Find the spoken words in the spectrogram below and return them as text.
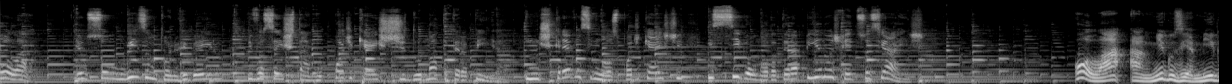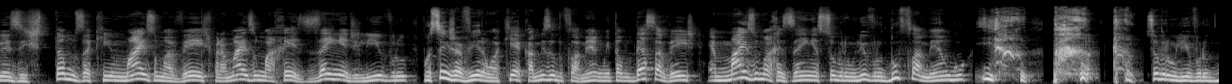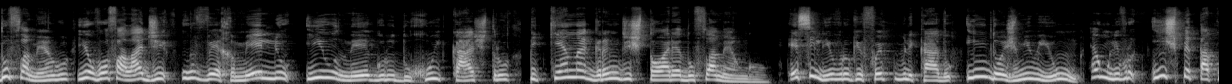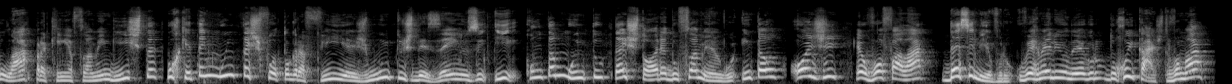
Olá, eu sou Luiz Antônio Ribeiro e você está no podcast do Nota Terapia. Inscreva-se em nosso podcast e siga o Nota Terapia nas redes sociais. Olá, amigos e amigas, estamos aqui mais uma vez para mais uma resenha de livro. Vocês já viram aqui a camisa do Flamengo, então dessa vez é mais uma resenha sobre um livro do Flamengo e sobre um livro do Flamengo e eu vou falar de O Vermelho e o Negro do Rui Castro, Pequena Grande História do Flamengo. Esse livro, que foi publicado em 2001, é um livro espetacular para quem é flamenguista, porque tem muitas fotografias, muitos desenhos e, e, conta muito da história do Flamengo. Então, hoje eu vou falar desse livro, O Vermelho e o Negro, do Rui Castro. Vamos lá?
